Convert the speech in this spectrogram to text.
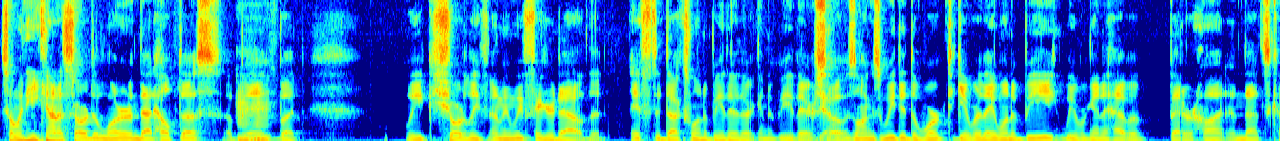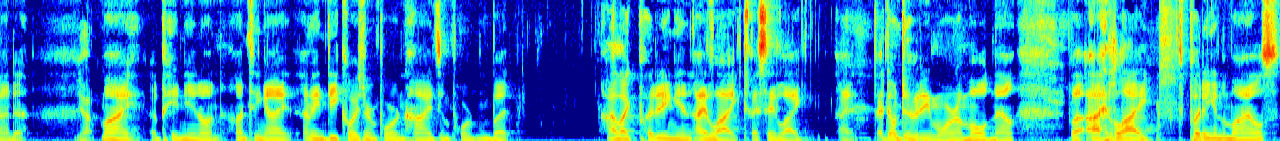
so when he kind of started to learn, that helped us a bit. But we shortly. I mean, we figured out that if the ducks want to be there, they're going to be there. So as long as we did the work to get where they want to be, we were going to have a better hunt, and that's kind of Yeah. my opinion on hunting. I I mean decoys are important, hides important, but I like putting in. I liked. I say like. I, I don't do it anymore. I'm old now, but I like putting in the miles,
